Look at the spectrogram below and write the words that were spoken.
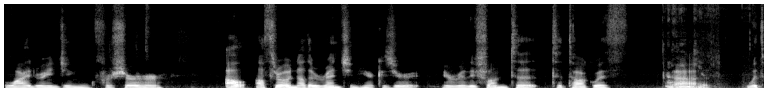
wide ranging for sure. I'll I'll throw another wrench in here because you're you're really fun to to talk with. Oh, thank uh, you. With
